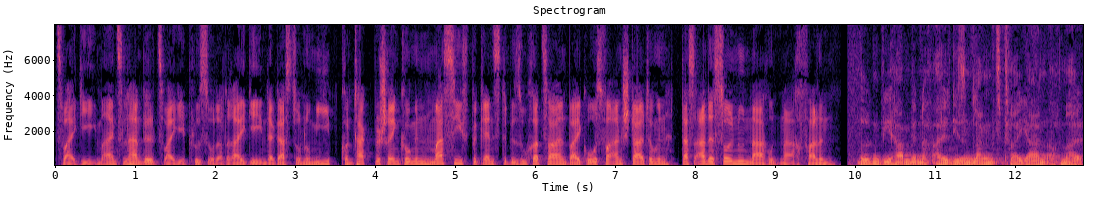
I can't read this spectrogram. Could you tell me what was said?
2G im Einzelhandel, 2G plus oder 3G in der Gastronomie, Kontaktbeschränkungen, massiv begrenzte Besucherzahlen bei Großveranstaltungen, das alles soll nun nach und nach fallen. Irgendwie haben wir nach all diesen langen zwei Jahren auch mal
